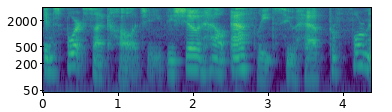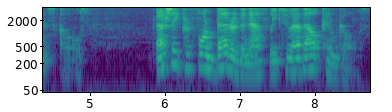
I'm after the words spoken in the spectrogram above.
in sports psychology. They showed how athletes who have performance goals actually perform better than athletes who have outcome goals.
